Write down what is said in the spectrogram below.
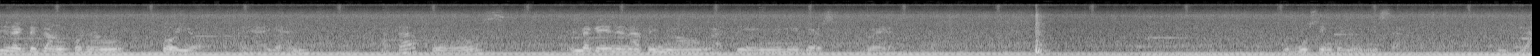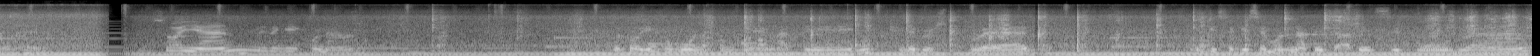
Dinagdagan ko ng toyo. Kaya yan. Tapos, ilagay na natin yung ating liver spread. Ubusin ko yung isa. Wait lang ha. So, ayan. Nilagay ko na. Tutuin ko muna kung ang ating liver spread. Igisa-gisa muna natin sa ating sibuyas.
